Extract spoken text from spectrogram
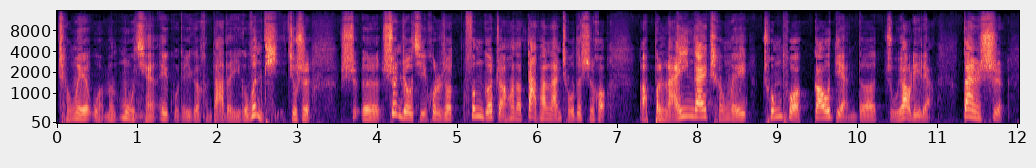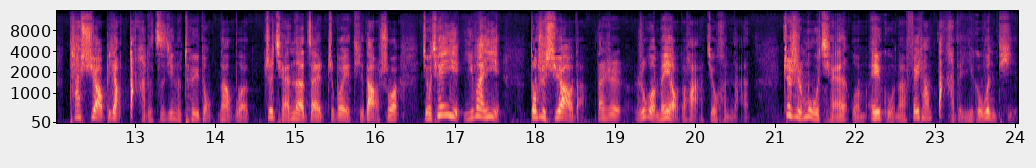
成为我们目前 A 股的一个很大的一个问题，就是顺呃顺周期或者说风格转换到大盘蓝筹的时候，啊，本来应该成为冲破高点的主要力量，但是它需要比较大的资金的推动。那我之前呢在直播也提到说，九千亿、一万亿都是需要的，但是如果没有的话就很难。这是目前我们 A 股呢非常大的一个问题。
